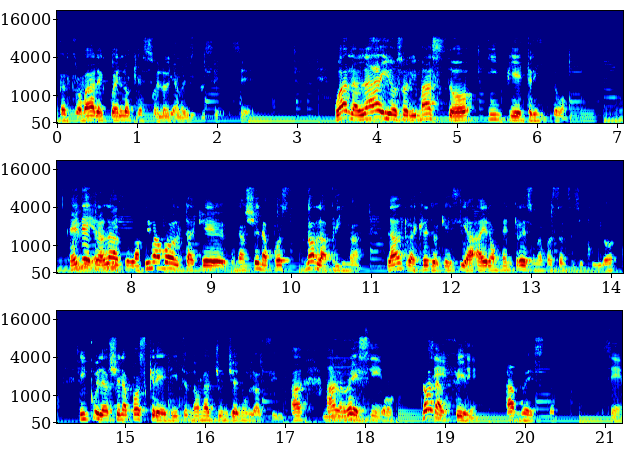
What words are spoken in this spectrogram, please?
per trovare quello che assomigliava quello giusto, sì, sì. guarda là io sono rimasto impietrito ed è, è tra l'altro la prima volta che una scena post non la prima l'altra credo che sia Iron Man 3 sono abbastanza sicuro in cui la scena post credit non aggiunge nulla al film a, al mm, resto sì. non sì, al film al resto sì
